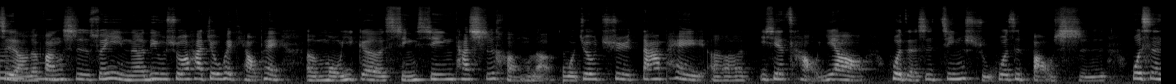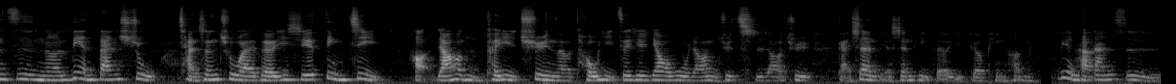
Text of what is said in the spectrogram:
治疗的方式，所以呢，例如说，它就会调配呃某一个行星它失衡了，我就去搭配呃一些草药，或者是金属，或是宝石，或甚至呢炼丹术产生出来的一些定剂，好，然后可以去呢投以这些药物，然后你去吃，然后去改善你的身体的一个平衡。炼丹是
